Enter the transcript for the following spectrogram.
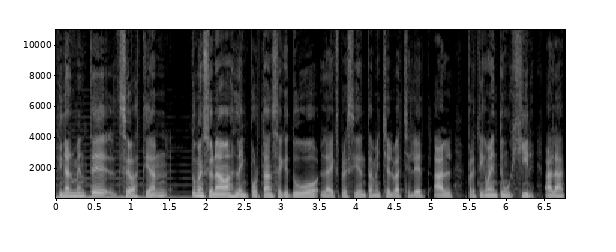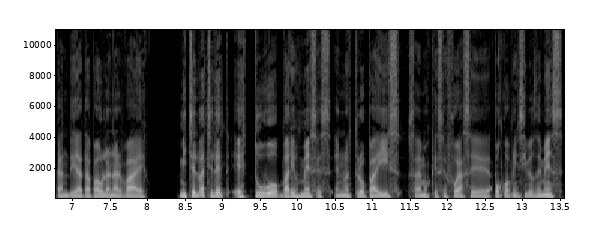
Finalmente, Sebastián, Tú mencionabas la importancia que tuvo la expresidenta Michelle Bachelet al prácticamente ungir a la candidata Paula Narváez. Michelle Bachelet estuvo varios meses en nuestro país, sabemos que se fue hace poco, a principios de mes.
